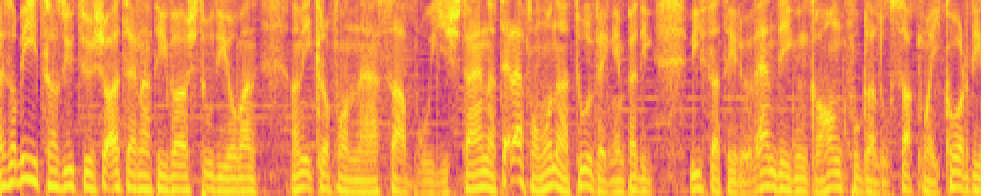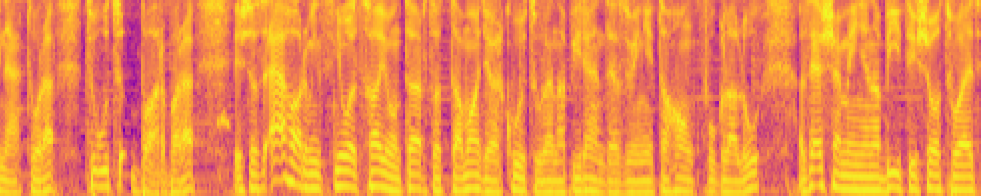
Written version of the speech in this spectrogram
Ez a Beat az ütős alternatíva a stúdióban, a mikrofonnál Szabó Istán, a telefonvonal túlvégén pedig visszatérő vendégünk, a hangfoglaló szakmai koordinátora, Tóth Barbara, és az A38 hajón tartotta a Magyar Kultúra Napi rendezvényét a hangfoglaló. Az eseményen a Beat is ott volt,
